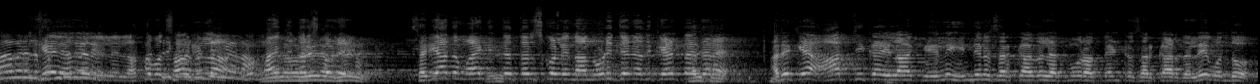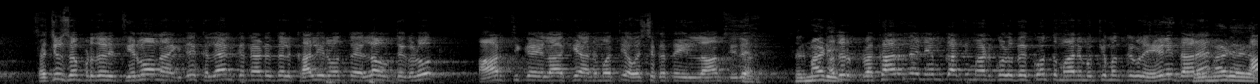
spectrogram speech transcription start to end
ಸಾವಿರ ಇಲ್ಲ, ಹತ್ತೊಂಬತ್ತು ಸಾವಿರ ಇಲ್ಲ. ನೀವು ಮಾಹಿತಿ ತರಿಸ್ಕೊಳ್ಳಿ. ಸರಿಯಾದ ಮಾಹಿತಿ ತರಿಸ್ಕೊಳ್ಳಿ. ನಾನು ನೋಡಿದ್ದೇನೆ ಅದಕ್ಕೆ ಹೇಳ್ತಾ ಇದ್ದೇನೆ. ಅದಕ್ಕೆ ಆರ್ಥಿಕ ಇಲಾಖೆಯಲ್ಲಿ ಹಿಂದಿನ ಸರ್ಕಾರದಲ್ಲಿ ಹದಿಮೂರು ಹದಿನೆಂಟರ ಸರ್ಕಾರದಲ್ಲಿ ಒಂದು ಸಚಿವ ಸಂಪುಟದಲ್ಲಿ ತೀರ್ಮಾನ ಆಗಿದೆ. ಕಲ್ಯಾಣ ಕರ್ನಾಟಕದಲ್ಲಿ ಖಾಲಿ ಇರುವಂತ ಎಲ್ಲಾ ಹುದ್ದೆಗಳು ಆರ್ಥಿಕ ಇಲಾಖೆ ಅನುಮತಿ ಅವಶ್ಯಕತೆ ಇಲ್ಲ ಅಂತಿದೆ ಇದೆ. ಅದರ ಪ್ರಕಾರನೇ ನೇಮಕಾತಿ ಮಾಡ್ಕೊಳ್ಬೇಕು ಅಂತ ಮಾನ್ಯ ಮುಖ್ಯಮಂತ್ರಿಗಳು ಹೇಳಿದ್ದಾರೆ. ಆ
